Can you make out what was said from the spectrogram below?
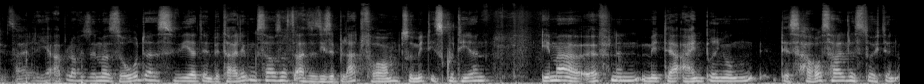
Der zeitliche Ablauf ist immer so, dass wir den Beteiligungshaushalt, also diese Plattform zu mitdiskutieren, immer eröffnen mit der Einbringung des Haushaltes durch den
